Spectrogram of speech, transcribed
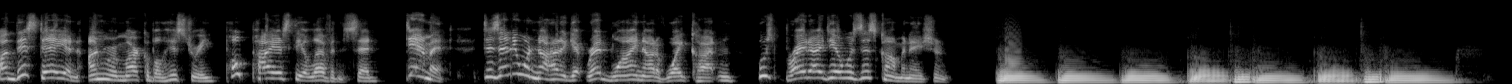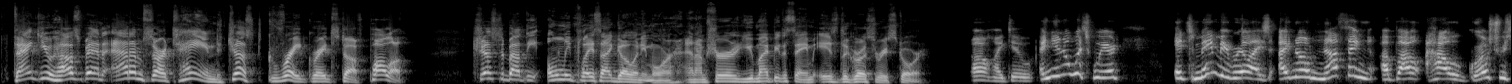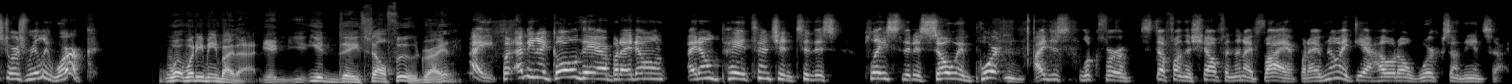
On this day in unremarkable history, Pope Pius XI said, Damn it! Does anyone know how to get red wine out of white cotton? Whose bright idea was this combination? Thank you, house band Adam Sartain. Just great, great stuff. Paula, just about the only place I go anymore, and I'm sure you might be the same, is the grocery store. Oh, I do. And you know what's weird? It's made me realize I know nothing about how grocery stores really work. What, what do you mean by that? You, you, you- they sell food, right? Right. But I mean I go there, but I don't I don't pay attention to this place that is so important. I just look for stuff on the shelf and then I buy it, but I have no idea how it all works on the inside.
